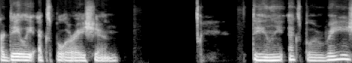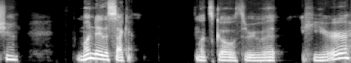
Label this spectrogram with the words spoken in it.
our daily exploration daily exploration monday the 2nd let's go through it here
